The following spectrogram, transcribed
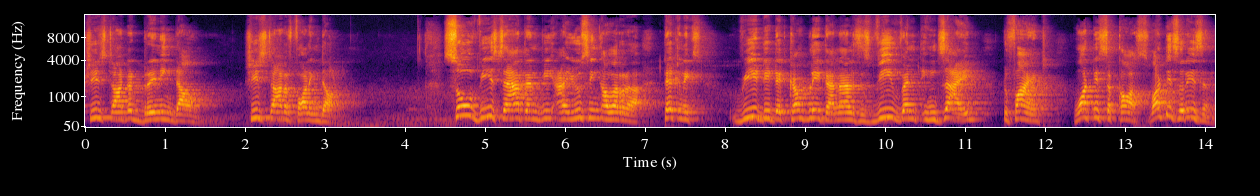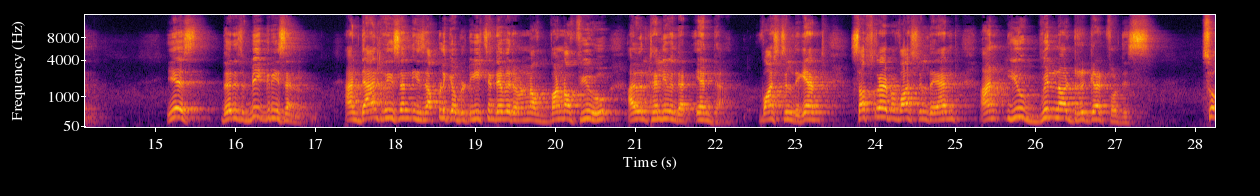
she started draining down. She started falling down. So we sat and we are using our uh, techniques. We did a complete analysis. We went inside to find what is the cause what is the reason. Yes there is a big reason and that reason is applicable to each and every one of one of you. I will tell you in that end. Watch till the end subscribe and watch till the end and you will not regret for this. So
